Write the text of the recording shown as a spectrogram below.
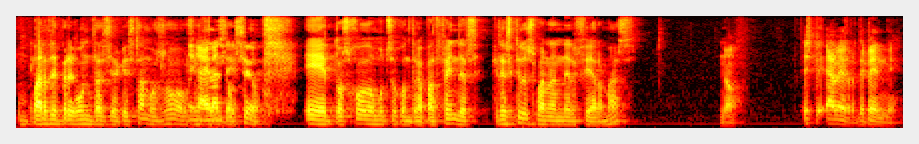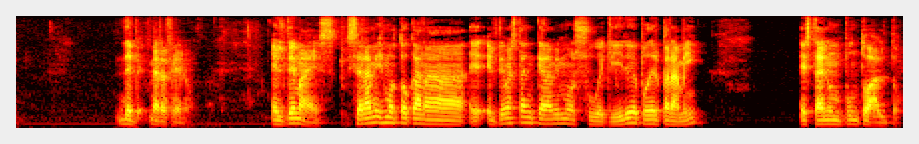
un venga. par de preguntas ya que estamos, ¿no? Vamos Venga, a adelante. Eh, tú has jugado mucho contra Pathfinders. ¿Crees que los van a nerfear más? No. Espe- A ver, depende. Dep- me refiero. El tema es, si ahora mismo tocan a... El el tema está en que ahora mismo su equilibrio de poder para mí está en un punto alto.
